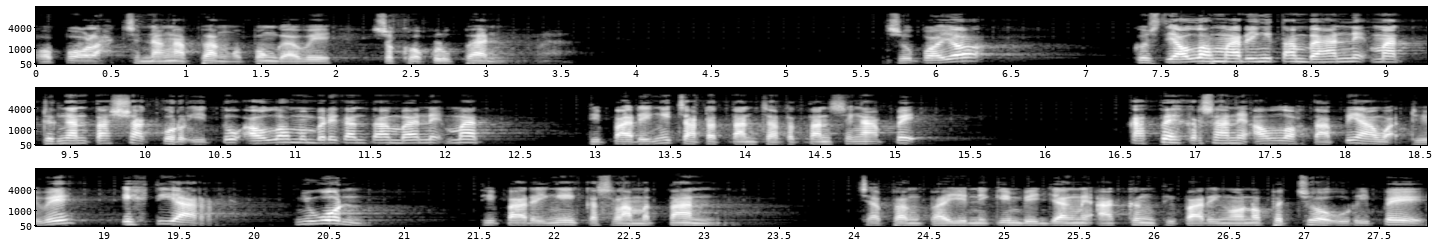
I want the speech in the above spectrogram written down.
apa lah jenang abang apa gawe sego kluban. Supaya Gusti Allah maringi tambahan nikmat. Dengan tasyakur itu Allah memberikan tambahan nikmat. Diparingi catatan-catatan sing apik. Kabeh kersane Allah tapi awak dhewe ikhtiar nyuwun. Diparingi keselamatan. Jabang bayi niki benjang nek ageng diparingono bejo uripe,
